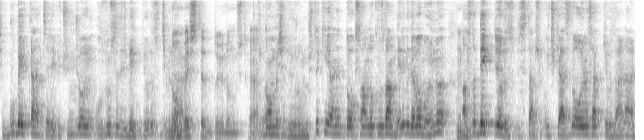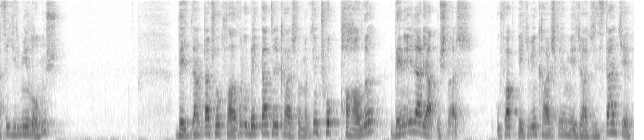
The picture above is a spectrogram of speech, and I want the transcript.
Şimdi bu beklentileri 3. oyun uzun süredir bekliyoruz. 2015'te duyurulmuştu Yani galiba. 2015'e duyurulmuştu ki yani 99'dan beri bir devam oyunu Hı hı. aslında bekliyoruz. System Shock 3 gelse de oynasak diyoruz. Yani neredeyse 20 yıl olmuş. Beklentiler çok fazla. Bu beklentileri karşılamak için çok pahalı deneyler yapmışlar. Ufak bir ekibin karşılayamayacağı cinsten ki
